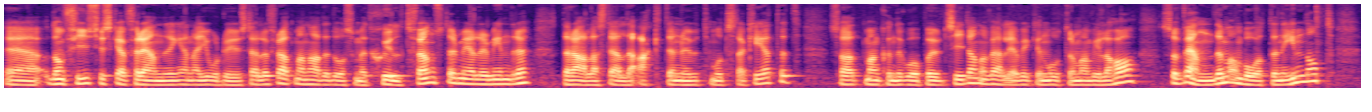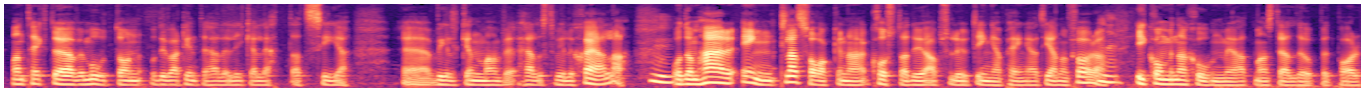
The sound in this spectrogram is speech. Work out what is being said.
Eh, de fysiska förändringarna gjorde ju istället för att man hade då som ett skyltfönster mer eller mindre där alla ställde akten ut mot staketet så att man kunde gå på utsidan och välja vilken motor man ville ha. Så vände man båten inåt, man täckte över motorn och det var inte heller lika lätt att se eh, vilken man helst ville stjäla. Mm. Och de här enkla sakerna kostade ju absolut inga pengar att genomföra Nej. i kombination med att man ställde upp ett par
